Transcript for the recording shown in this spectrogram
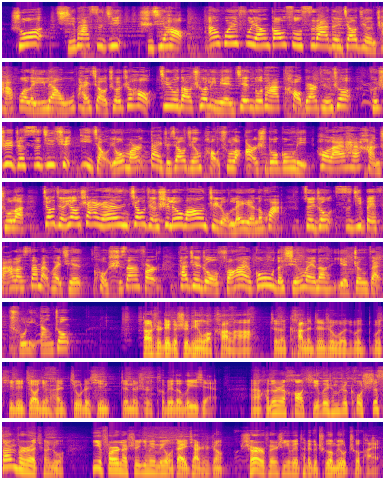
说奇葩司机十七号，安徽阜阳高速四大队交警查获了一辆无牌轿车之后，进入到车里面监督他靠边停车。可是这司机却一脚油门，带着交警跑出了二十多公里。后来还喊出了“交警要杀人，交警是流氓”这种雷人的话。最终，司机被罚了三百块钱，扣十三分。他这种妨碍公务的行为呢，也正在处理当中。当时这个视频我看了啊，真的看的真是我我我替这交警还揪着心，真的是特别的危险啊！很多人好奇为什么是扣十三分啊？圈主，一分呢是因为没有带驾驶证，十二分是因为他这个车没有车牌，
